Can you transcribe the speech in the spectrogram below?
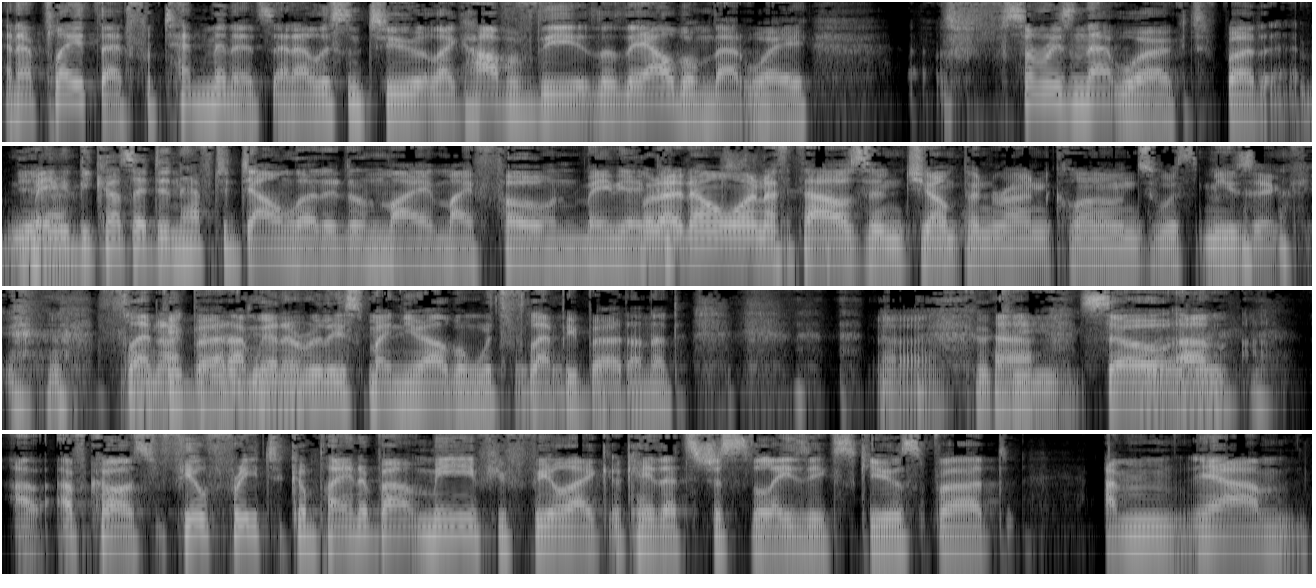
And I played that for 10 minutes and I listened to like half of the, the, the album that way for some reason that worked, but maybe Yeah. because I didn't have to download it on my, my phone. Maybe I But could I don't want a thousand jump and run clones with music. Flappy not Bird. I'm going to release my new album with Flappy Bird on it. uh, cookie. Uh, so, um, uh, of course, feel free to complain about me if you feel like, okay, that's just a lazy excuse, but I'm, yeah, I'm,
